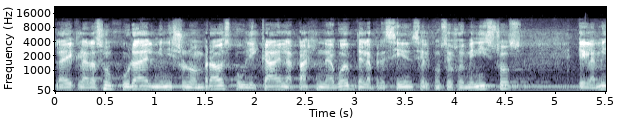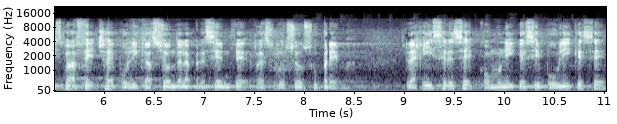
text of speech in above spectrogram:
La declaración jurada del ministro nombrado es publicada en la página web de la Presidencia del Consejo de Ministros en la misma fecha de publicación de la presente resolución suprema. Regístrese, comuníquese y publíquese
